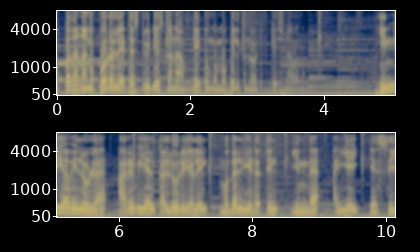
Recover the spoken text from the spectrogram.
அப்போ தான் நாங்கள் போகிற லேட்டஸ்ட் வீடியோஸ்க்கான அப்டேட் உங்கள் மொபைலுக்கு நோட்டிஃபிகேஷனாக வரும். இந்தியாவில் உள்ள அறிவியல் கல்லூரிகளில் முதல் இடத்தில் இந்த IISc.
